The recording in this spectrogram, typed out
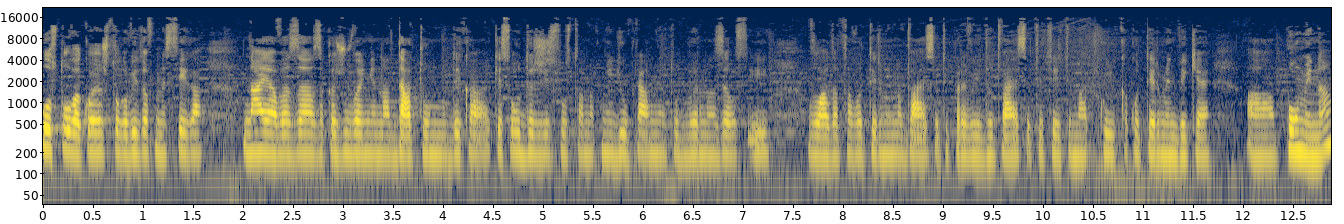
пост ова кое што го видовме сега најава за закажување на датум дека ќе се одржи состанок меѓу управниот одбор на ЗЕЛС и владата во термин од 21 до 23 март кој како термин веќе помина.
